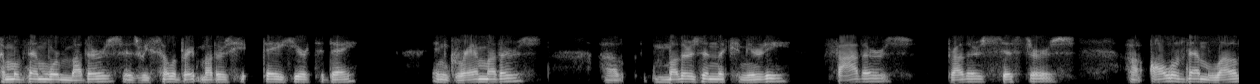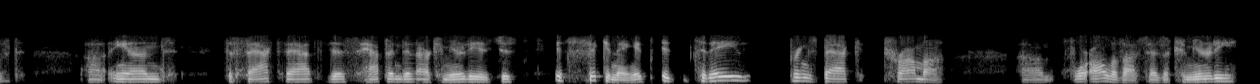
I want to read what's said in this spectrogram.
Some of them were mothers, as we celebrate Mother's Day here today, and grandmothers, uh, mothers in the community, fathers, brothers, sisters, uh, all of them loved. Uh, and the fact that this happened in our community is just, it's sickening. It, it today brings back trauma um, for all of us as a community.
